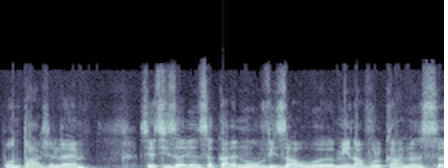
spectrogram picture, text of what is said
pontajele. Sesizări însă care nu vizau uh, mina Vulcan, însă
